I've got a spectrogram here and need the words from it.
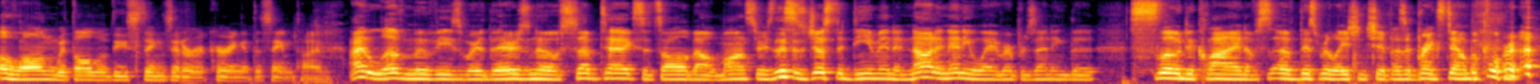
along with all of these things that are occurring at the same time. I love movies where there's no subtext. It's all about monsters. This is just a demon, and not in any way representing the slow decline of of this relationship as it breaks down before us.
